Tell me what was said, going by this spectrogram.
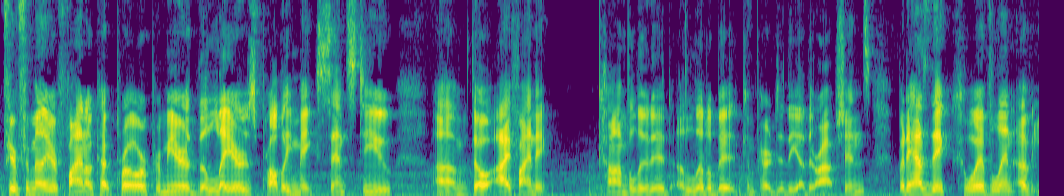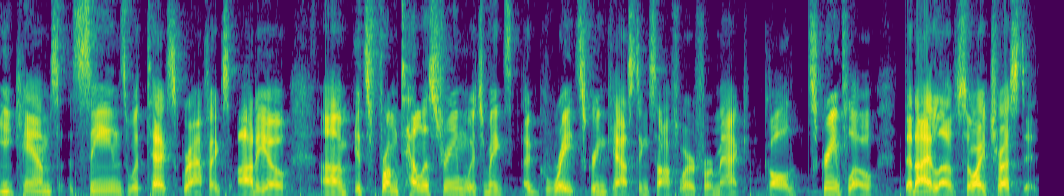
If you're familiar with Final Cut Pro or Premiere, the layers probably make sense to you, um, though I find it convoluted a little bit compared to the other options, but it has the equivalent of Ecamm's scenes with text, graphics, audio. Um, it's from Telestream, which makes a great screencasting software for Mac called ScreenFlow that I love, so I trust it.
